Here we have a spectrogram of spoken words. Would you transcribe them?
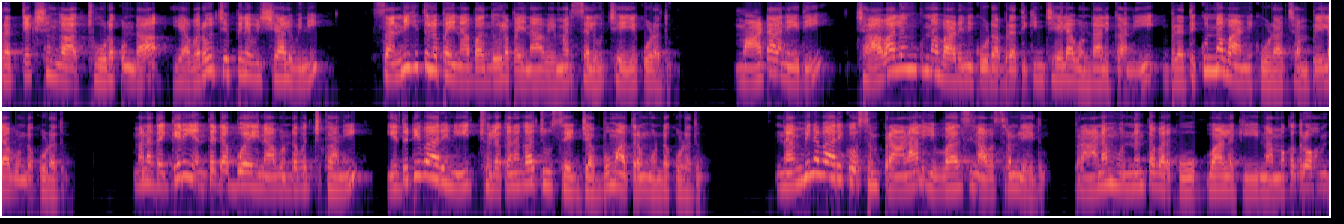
ప్రత్యక్షంగా చూడకుండా ఎవరో చెప్పిన విషయాలు విని సన్నిహితులపైన బంధువులపైన విమర్శలు చేయకూడదు. మాట అనేది చావాలనుకున్న వాడిని కూడా బ్రతికించేలా ఉండాలి కానీ బ్రతికున్న వాడిని కూడా చంపేలా ఉండకూడదు. మన దగ్గర ఎంత డబ్బు అయినా ఉండవచ్చు కానీ ఎదుటివారిని చులకనగా చూసే జబ్బు మాత్రం ఉండకూడదు. నమ్మిన వారి కోసం ప్రాణాలు ఇవ్వాల్సిన అవసరం లేదు. ప్రాణం ఉన్నంత వరకు వాళ్ళకి నమ్మక ద్రోహం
